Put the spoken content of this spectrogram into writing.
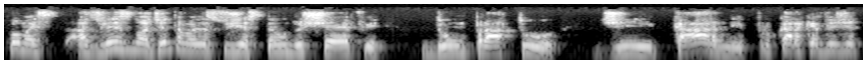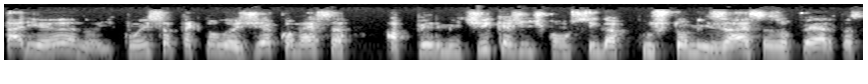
Pô, mas às vezes não adianta fazer a sugestão do chefe de um prato de carne para o cara que é vegetariano. E com isso a tecnologia começa a permitir que a gente consiga customizar essas ofertas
